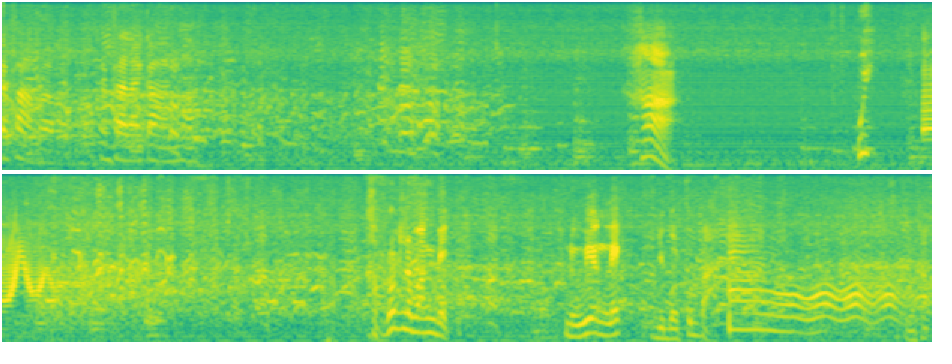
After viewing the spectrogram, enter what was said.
จะฝากแบบแฟนรายการไหมคะห้าอุ้ย รถระวังเด็ก หนูเวียงเล็กอยู่บนฟุตบาทนะครับ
